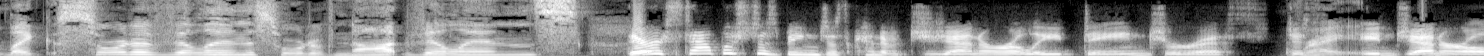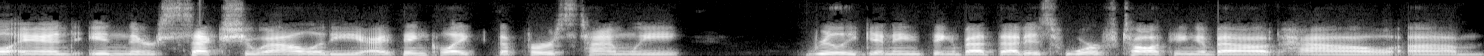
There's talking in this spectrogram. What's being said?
like sort of villains, sort of not villains. They're established as being just kind of generally dangerous, just Right. in general and in their sexuality. I think like the first time we really get anything about that is Worf talking about how um,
